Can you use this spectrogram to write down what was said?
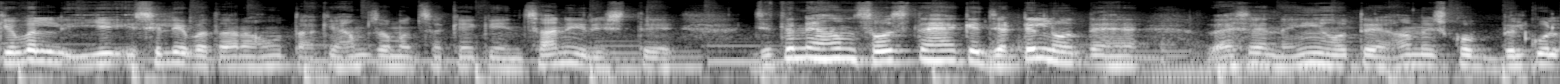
केवल ये इसीलिए बता रहा हूँ ताकि हम समझ सकें कि इंसानी रिश्ते जितने हम सोचते हैं कि जटिल होते हैं, वैसे नहीं होते। हम इसको बिल्कुल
